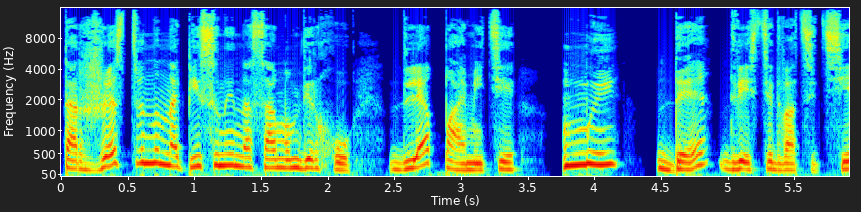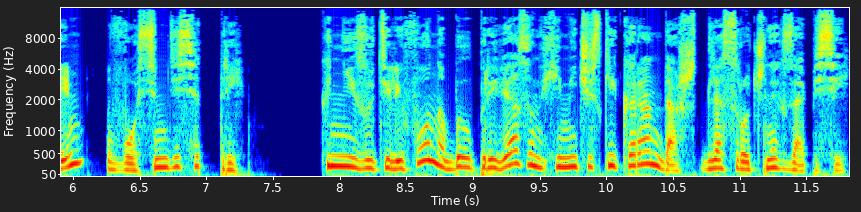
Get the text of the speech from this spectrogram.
торжественно написанный на самом верху, для памяти «Мы» Д-227-83. К низу телефона был привязан химический карандаш для срочных записей.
